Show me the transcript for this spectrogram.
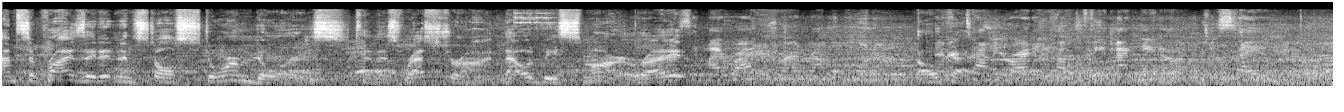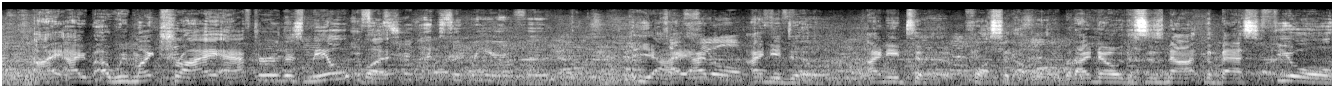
i'm surprised they didn't install storm doors to this restaurant that would be smart right And my ride is right around the corner. Okay. Every time you ride it, you have to feed Magneto. I'm just saying. I, I uh, we might try after this meal Is but this your like superhero food? yeah I. I, I need to i need to plus it up a little bit i know this is not the best fuel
